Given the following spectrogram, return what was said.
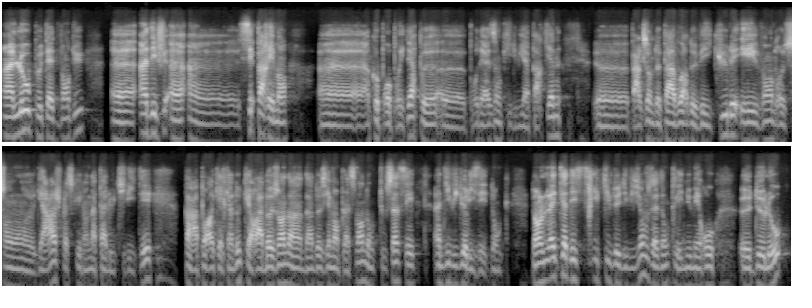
un lot peut être vendu séparément euh, un copropriétaire peut, euh, pour des raisons qui lui appartiennent, euh, par exemple, ne pas avoir de véhicule et vendre son garage parce qu'il n'en a pas l'utilité par rapport à quelqu'un d'autre qui aura besoin d'un deuxième emplacement. Donc tout ça, c'est individualisé. Donc dans l'état descriptif de division, vous avez donc les numéros de lots.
